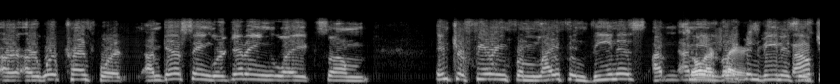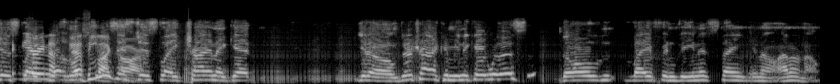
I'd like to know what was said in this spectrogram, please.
our, our warp transport. I'm guessing we're getting like some interfering from life in Venus. I, I Solar mean, life flares. in Venus Sounds is just like you're like well, Venus car. is just like trying to get. You know, they're trying to communicate with us. The whole life in Venus thing. You know, I don't know.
